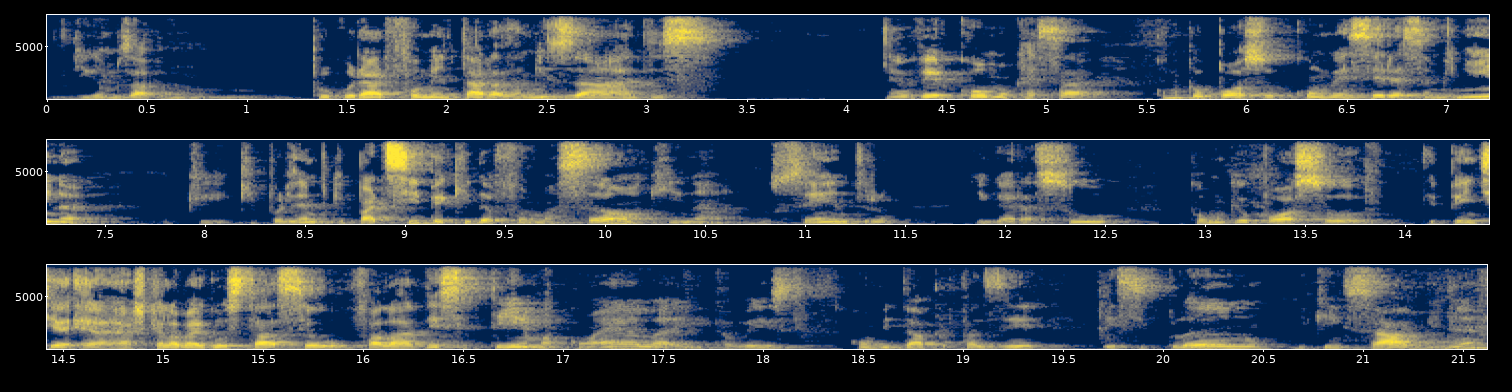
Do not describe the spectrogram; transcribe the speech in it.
digamos, a, um, procurar fomentar as amizades, né, ver como que essa, como que eu posso convencer essa menina que, que por exemplo, que participe aqui da formação aqui na, no centro, Igaraçu, como que eu posso, de repente, é, acho que ela vai gostar se eu falar desse tema com ela e talvez convidar para fazer esse plano e quem sabe, né,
